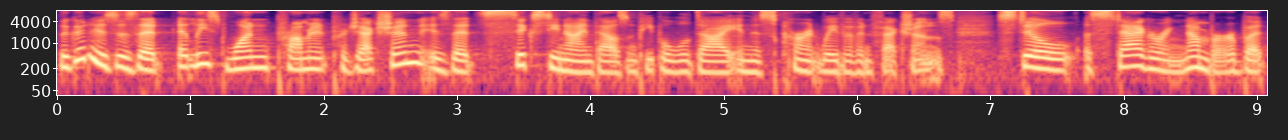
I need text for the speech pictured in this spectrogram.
the good news is that at least one prominent projection is that 69,000 people will die in this current wave of infections. Still a staggering number, but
